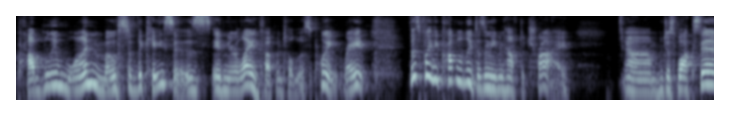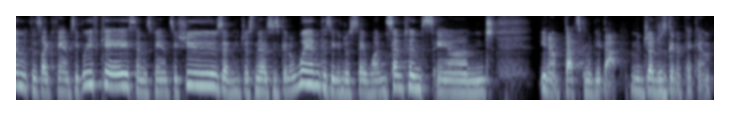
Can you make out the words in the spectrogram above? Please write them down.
probably won most of the cases in your life up until this point, right? At this point he probably doesn't even have to try. Um, just walks in with his like fancy briefcase and his fancy shoes and he just knows he's going to win because he can just say one sentence and you know that's going to be that. And the judge is going to pick him.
